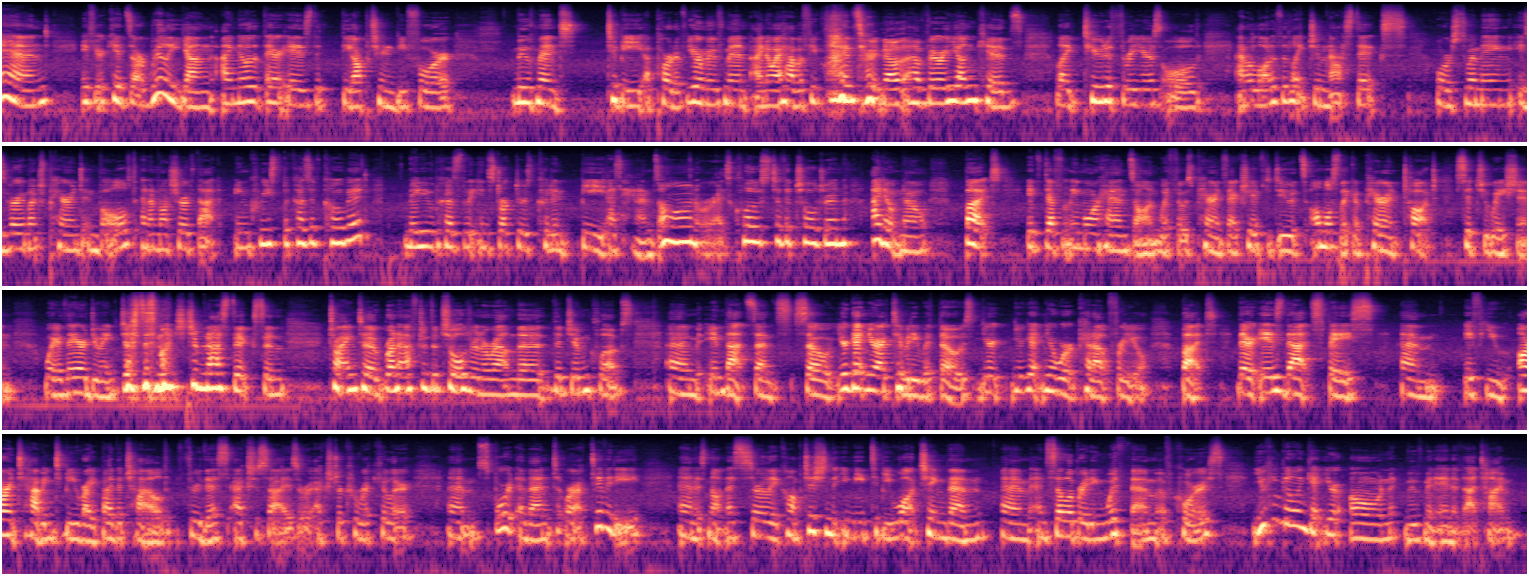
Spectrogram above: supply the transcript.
And if your kids are really young, I know that there is the, the opportunity for movement to be a part of your movement. I know I have a few clients right now that have very young kids, like two to three years old, and a lot of the like gymnastics or swimming is very much parent involved. And I'm not sure if that increased because of COVID. Maybe because the instructors couldn't be as hands on or as close to the children. I don't know. But it's definitely more hands on with those parents. They actually have to do it's almost like a parent taught situation where they're doing just as much gymnastics and trying to run after the children around the, the gym clubs um, in that sense. So you're getting your activity with those. You're you're getting your work cut out for you. But there is that space um, if you aren't having to be right by the child through this exercise or extracurricular um, sport event or activity and it's not necessarily a competition that you need to be watching them um, and celebrating with them, of course, you can go and get your own movement in at that time.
